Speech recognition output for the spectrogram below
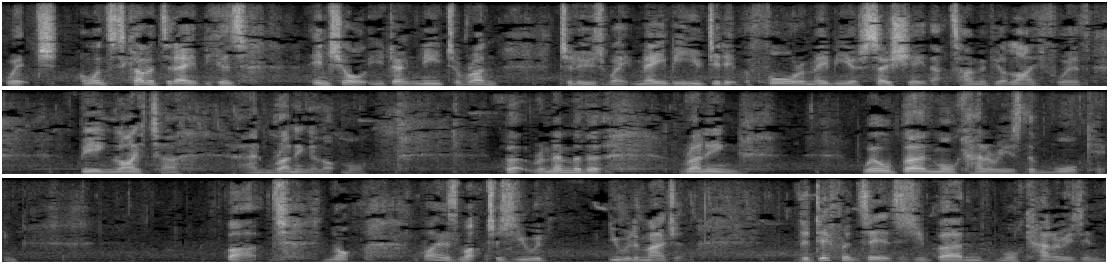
which I wanted to cover today because, in short, you don't need to run to lose weight. Maybe you did it before, and maybe you associate that time of your life with being lighter and running a lot more. But remember that running will burn more calories than walking, but not by as much as you would you would imagine. The difference is, is you burn more calories in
